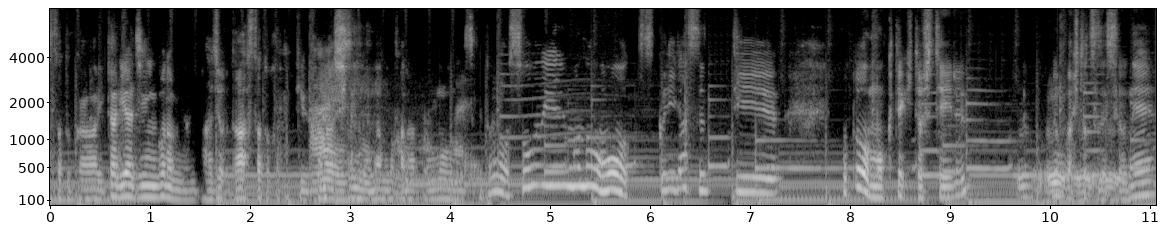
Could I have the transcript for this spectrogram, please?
したとか、イタリア人好みの味を出したとかっていう話にもなるのかなと思うんですけど、そういうものを作り出すっていうことを目的としているのが一つですよね。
